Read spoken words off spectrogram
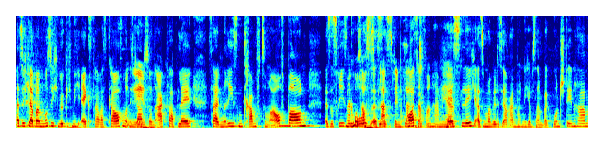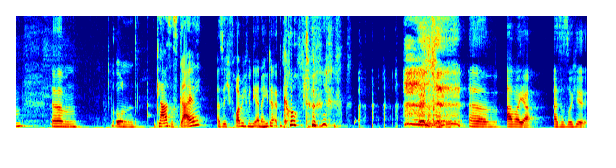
Also ich glaube, man muss sich wirklich nicht extra was kaufen und ich Nee. glaube, so ein Aquaplay ist halt ein Riesenkrampf zum Aufbauen. Es ist riesengroß, muss auch das es Platz- ist den Platz pot- davon haben, ja. hässlich. Also man will das ja auch einfach nicht auf seinem Balkon stehen haben. Ähm, und klar, es ist geil. Also ich freue mich, wenn die Anahita einen kauft. ähm, aber ja, also solche,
